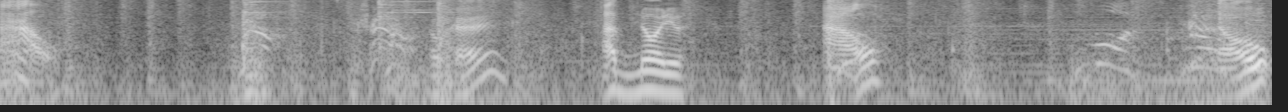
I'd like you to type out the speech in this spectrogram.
Ow. Okay. I have no idea. Ow. No.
